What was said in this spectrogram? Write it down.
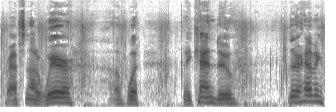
perhaps not aware of what they can do, that are having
